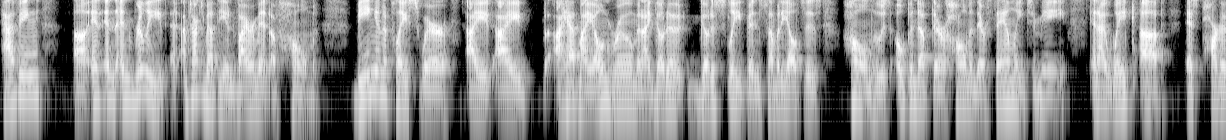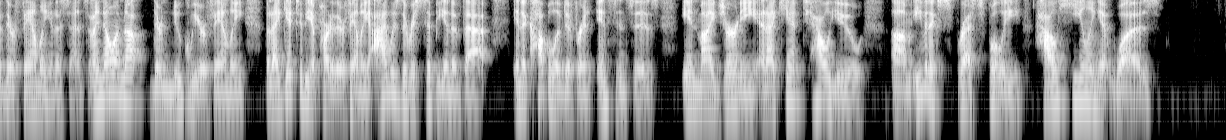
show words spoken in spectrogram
Having, uh, and, and, and really, I'm talking about the environment of home. Being in a place where I, I, I have my own room and I go to, go to sleep in somebody else's home who has opened up their home and their family to me. And I wake up as part of their family in a sense. And I know I'm not their nuclear family, but I get to be a part of their family. I was the recipient of that in a couple of different instances in my journey. And I can't tell you, um, even express fully how healing it was,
